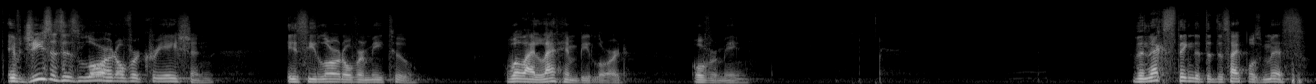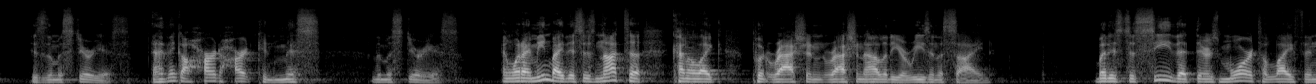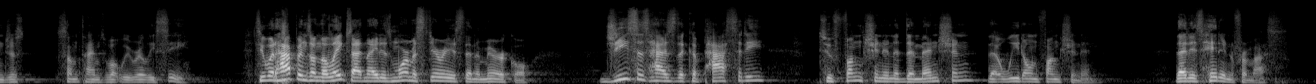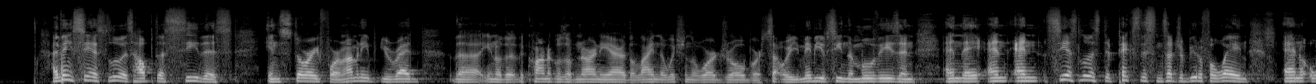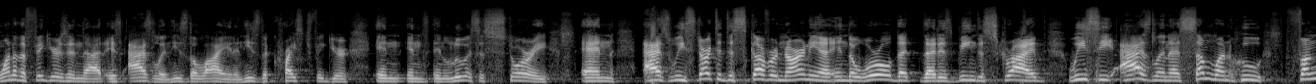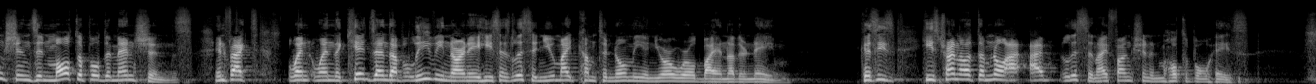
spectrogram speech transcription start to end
If Jesus is Lord over creation, is he Lord over me too? Will I let him be Lord over me? The next thing that the disciples miss is the mysterious. And I think a hard heart can miss the mysterious. And what I mean by this is not to kind of like put ration, rationality or reason aside, but is to see that there's more to life than just sometimes what we really see. See, what happens on the lake that night is more mysterious than a miracle. Jesus has the capacity to function in a dimension that we don't function in, that is hidden from us. I think C.S. Lewis helped us see this in story form. How many of you read the, you know, the, the Chronicles of Narnia or The Lion, the Witch, and the Wardrobe? Or, or you, maybe you've seen the movies, and, and, they, and, and C.S. Lewis depicts this in such a beautiful way. And, and one of the figures in that is Aslan. He's the lion, and he's the Christ figure in, in, in Lewis's story. And as we start to discover Narnia in the world that, that is being described, we see Aslan as someone who functions in multiple dimensions. In fact, when, when the kids end up leaving Narnia, he says, Listen, you might come to know me in your world by another name. Because he's, he's trying to let them know, I, I, listen, I function in multiple ways.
